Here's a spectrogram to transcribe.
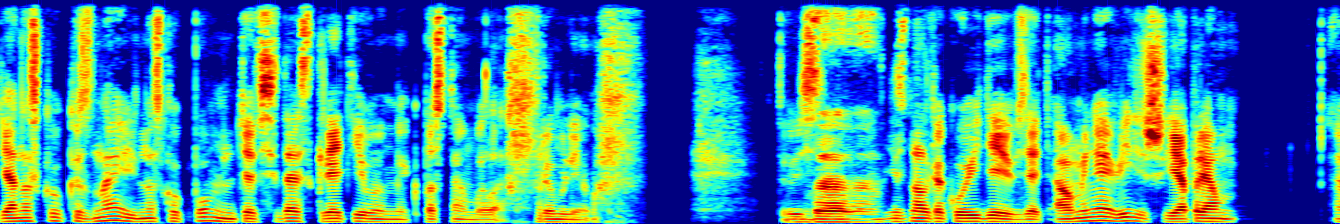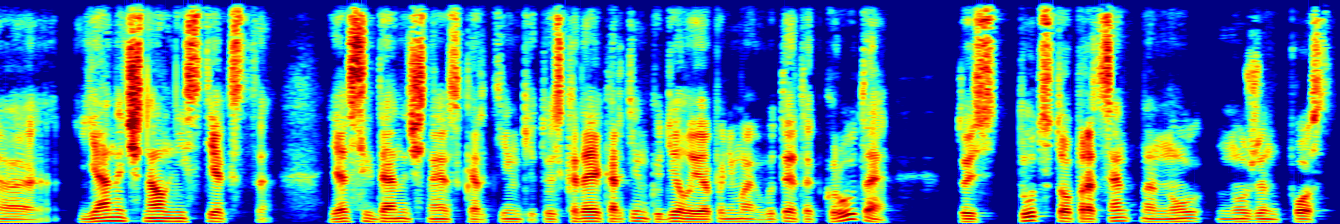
Я, насколько знаю и насколько помню, у тебя всегда с креативами к постам была проблема. То есть да, не знал, какую идею взять. А у меня, видишь, я прям я начинал не с текста, я всегда начинаю с картинки. То есть, когда я картинку делаю, я понимаю, вот это круто, то есть тут стопроцентно ну, нужен пост.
